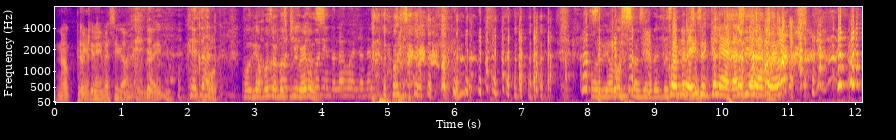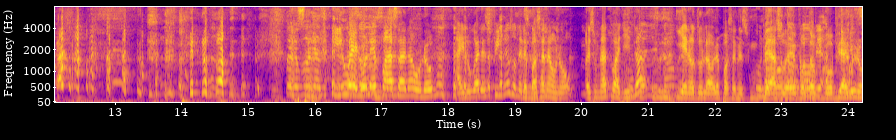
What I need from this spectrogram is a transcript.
No Pero ¿quién ha creo. investigado eso? Nadie. Podríamos ser los primeros. poniendo la huella en el Podríamos hacer una investigación. Cuando le dicen que le haga así a la hueva. Pero Y luego le pasan a uno. Hay lugares finos donde le pasan a uno. Es una toallita. Y en otro lado le pasan es un Una pedazo de fotocopia. Y uno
